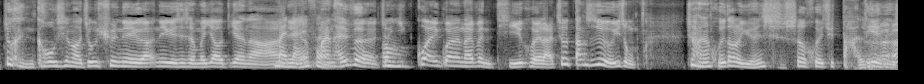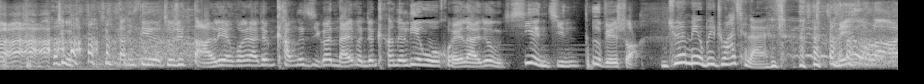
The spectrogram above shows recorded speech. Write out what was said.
就很高兴啊，就去那个那个是什么药店啊，买奶粉。买奶粉，就一罐一罐的奶粉提回来，就当时就有一种。就好像回到了原始社会去打猎那种，就就当地的出去打猎回来，就扛着几罐奶粉，就扛着猎物回来，这种现金特别爽。你居然没有被抓起来？没有啦，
